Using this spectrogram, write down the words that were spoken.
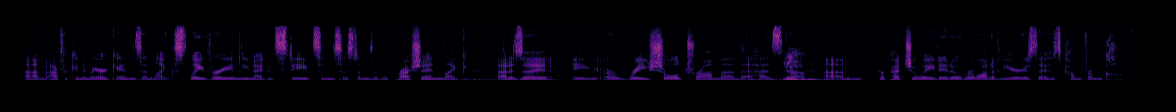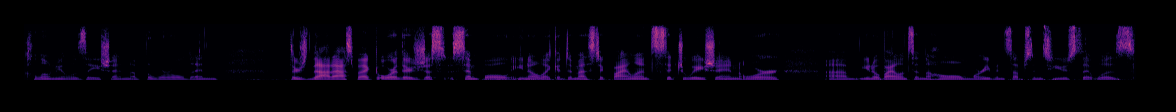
um, African Americans and like slavery in the United States and systems of oppression, like that is a, a, a racial trauma that has Yeah. um, perpetuated over a lot of years that has come from col- colonialization of the world and there's that aspect or there's just a simple you know like a domestic violence situation or um, you know violence in the home or even substance use that was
